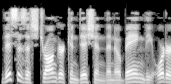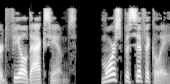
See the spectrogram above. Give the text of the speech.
This is a stronger condition than obeying the ordered field axioms. More specifically,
